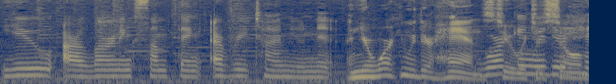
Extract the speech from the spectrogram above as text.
you are learning something every time you knit. and you're working with your hands Working too, which with is your so hands,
